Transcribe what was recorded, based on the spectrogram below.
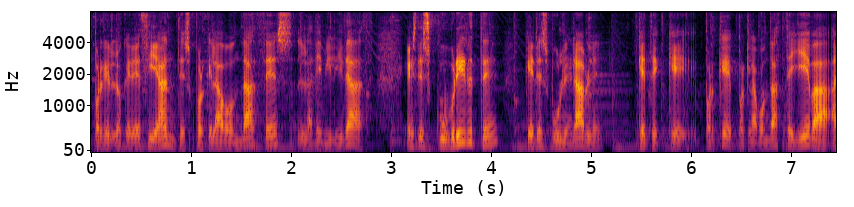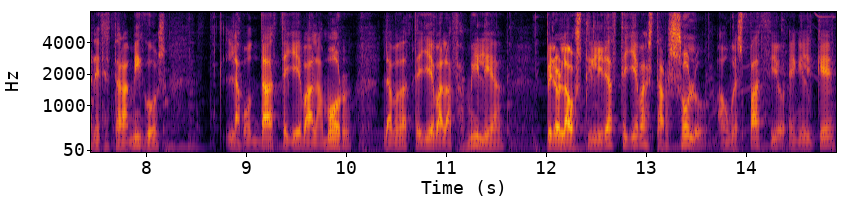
porque lo que decía antes, porque la bondad es la debilidad, es descubrirte que eres vulnerable, que te, que, ¿por qué? Porque la bondad te lleva a necesitar amigos, la bondad te lleva al amor, la bondad te lleva a la familia, pero la hostilidad te lleva a estar solo, a un espacio en el que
